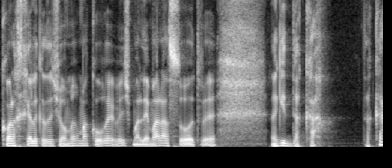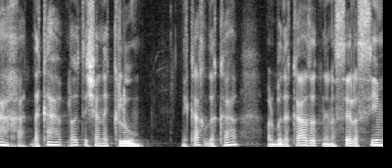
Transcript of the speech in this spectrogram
כל החלק הזה שאומר מה קורה ויש מלא מה לעשות, ונגיד דקה, דקה אחת, דקה לא תשנה כלום. ניקח דקה, אבל בדקה הזאת ננסה לשים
